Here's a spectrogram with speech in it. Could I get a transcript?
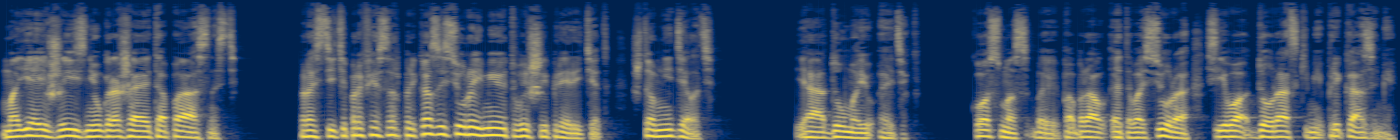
Моей жизни угрожает опасность». «Простите, профессор, приказы Сюра имеют высший приоритет. Что мне делать?» «Я думаю, Эдик, космос бы побрал этого Сюра с его дурацкими приказами.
